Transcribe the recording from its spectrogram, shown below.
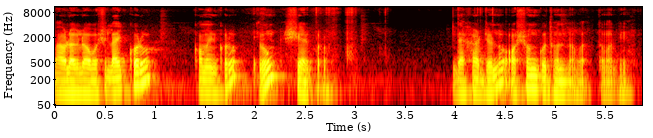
ভালো লাগলে অবশ্যই লাইক করো কমেন্ট করো এবং শেয়ার করো। দেখার জন্য অসংখ্য ধন্যবাদ তোমাকে।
